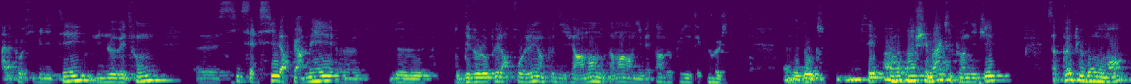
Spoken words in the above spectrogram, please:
à la possibilité d'une levée de fonds euh, si celle-ci leur permet euh, de de développer leur projet un peu différemment, notamment en y mettant un peu plus de technologie. Euh, donc, c'est un, schéma qui peut indiquer ça peut être le bon moment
